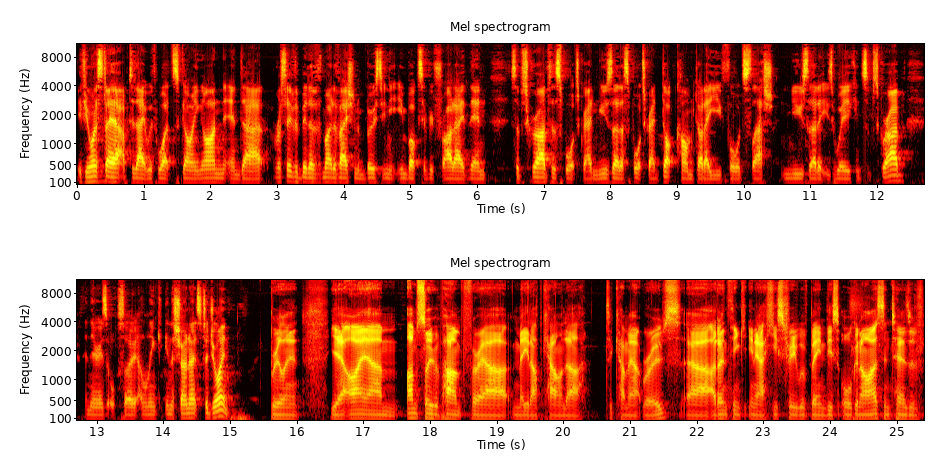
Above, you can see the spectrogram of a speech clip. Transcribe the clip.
if you want to stay up to date with what's going on and uh, receive a bit of motivation and boost in your inbox every Friday, then subscribe to the SportsGrad newsletter. Sportsgrad.com.au forward slash newsletter is where you can subscribe. And there is also a link in the show notes to join. Brilliant. Yeah, I um I'm super pumped for our meetup calendar to come out, Rubes. Uh, I don't think in our history we've been this organised in terms of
